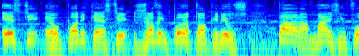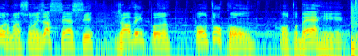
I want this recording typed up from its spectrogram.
Este é o podcast Jovem Pan Top News. Para mais informações, acesse jovempan.com.br.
